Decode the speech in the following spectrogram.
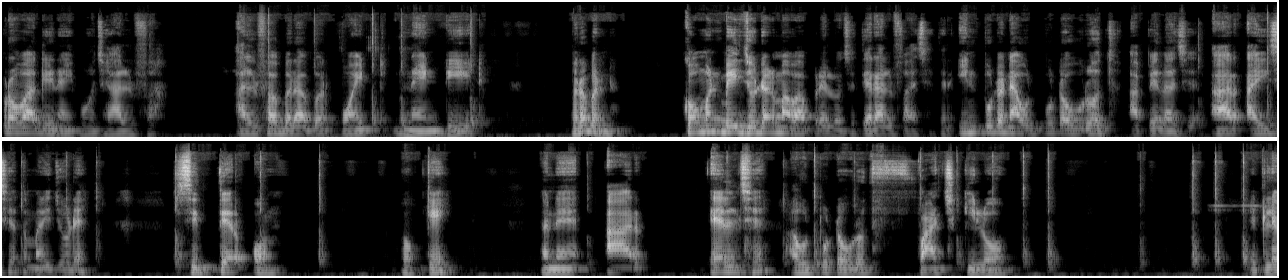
પ્રવાહ ગેઇન આપ્યો છે, આલ્ફા. આલ્ફા બરાબર પોઈન્ટ નાઇન્ટી એટ બરાબર ને? કોમન બે જોડાણમાં વાપરેલો છે, ત્યારે આલ્ફા છે. ત્યારે ઇનપુટ અને આઉટપુટ અવરોધ આપેલા છે. આર આઈ છે તમારી જોડે સિત્તેર ઓમ ઓકે અને આર એલ છે આઉટપુટ અવરોધ પાંચ કિલો. એટલે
